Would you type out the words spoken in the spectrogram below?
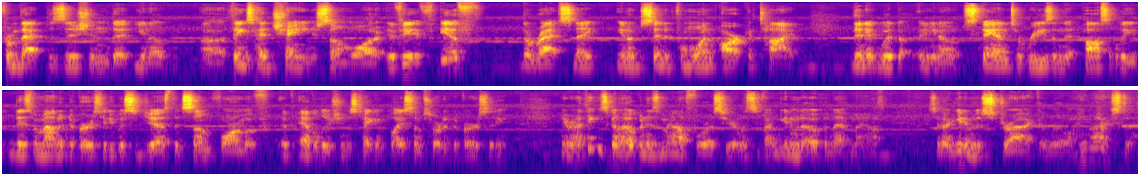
from that position that, you know, uh, things had changed somewhat. If, if, if the rat snake, you know, descended from one archetype, then it would, you know, stand to reason that possibly this amount of diversity would suggest that some form of, of evolution has taken place, some sort of diversity. I think he's going to open his mouth for us here. Let's see if I can get him to open that mouth. See if I can get him to strike a little. He likes to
